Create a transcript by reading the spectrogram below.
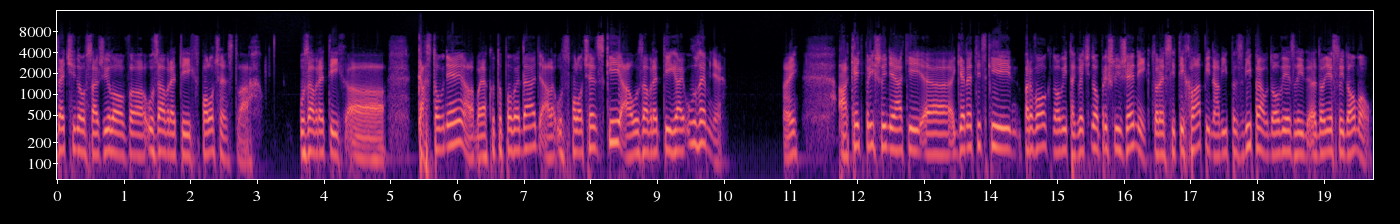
väčšinou sa žilo v uzavretých spoločenstvách uzavretých uh, kastovne, alebo ako to povedať, ale spoločenský a uzavretých aj územne. Hej. A keď prišli nejaký e, genetický prvok nový, tak väčšinou prišli ženy, ktoré si tí chlapi na výp z výprav doviezli, doniesli domov.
